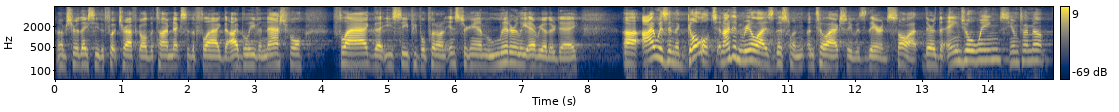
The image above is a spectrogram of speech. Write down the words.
And I'm sure they see the foot traffic all the time next to the flag, the I Believe in Nashville flag that you see people put on Instagram literally every other day. Uh, I was in the Gulch, and I didn't realize this one until I actually was there and saw it. They're the angel wings. You know what I'm talking about?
